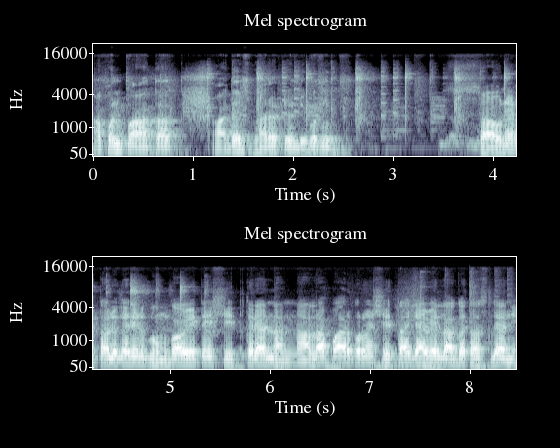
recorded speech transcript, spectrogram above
आपण पाहतात Adarsh Bharat twenty four news. Saoner तालुक्यातील घुमगाव येथे शेतकऱ्यांना नाला पार करून शेतात जावे लागत असल्याने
